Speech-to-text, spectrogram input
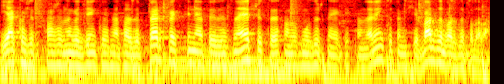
jakość odtwarzanego dźwięku jest naprawdę perfekcyjna, to jeden z najlepszych telefonów muzycznych, jakie są na rynku, to mi się bardzo, bardzo podoba.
